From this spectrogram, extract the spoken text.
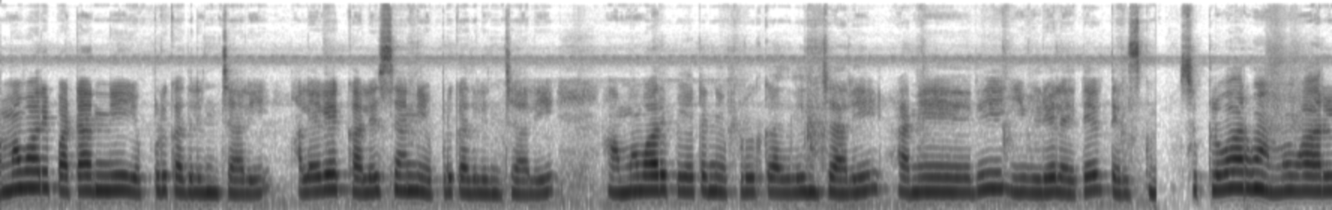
అమ్మవారి పటాన్ని ఎప్పుడు కదిలించాలి? అలాగే కలశాన్ని ఎప్పుడు కదిలించాలి? అమ్మవారి పీటని ఎప్పుడు కదిలించాలి? అనేది ఈ వీడియోలో అయితే తెలుసుకుందాం. శుక్రవారం అమ్మవారి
